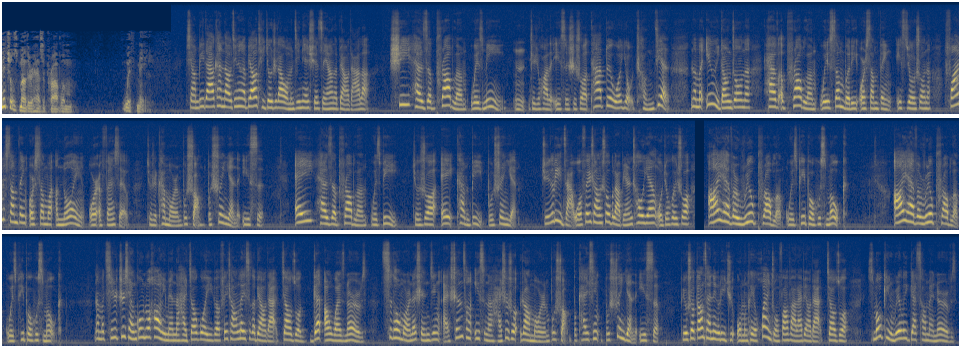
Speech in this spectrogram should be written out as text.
Mitchell's mother has a problem with me. 想必大家看到今天的标题就知道我们今天学怎样的表达了。She has a problem with me。嗯，这句话的意思是说她对我有成见。那么英语当中呢，have a problem with somebody or something，意思就是说呢，find something or someone annoying or offensive，就是看某人不爽、不顺眼的意思。A has a problem with B，就是说 A 看 B 不顺眼。 举个例子啊，我非常受不了别人抽烟，我就会说 I have a real problem with people who smoke。I have a real problem with people who smoke。那么其实之前公众号里面呢还教过一个非常类似的表达，叫做 get on one's nerves，刺痛某人的神经。哎，深层意思呢还是说让某人不爽、不开心、不顺眼的意思。比如说刚才那个例句，我们可以换一种方法来表达，叫做 smoking really gets on my nerves。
